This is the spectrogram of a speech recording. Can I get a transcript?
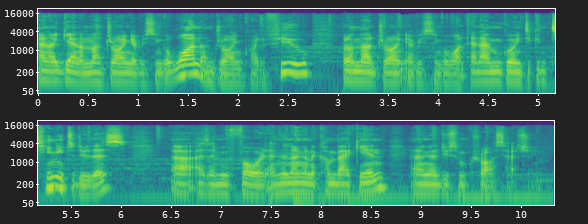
And again I'm not drawing every single one I'm drawing quite a few but I'm not drawing every single one. And I'm going to continue to do this uh, as I move forward. And then I'm going to come back in and I'm going to do some cross hatching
